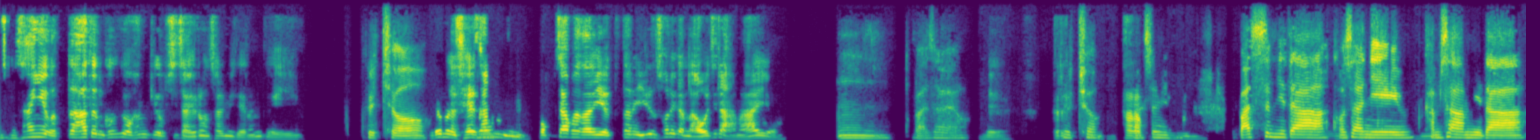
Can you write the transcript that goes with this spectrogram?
세상이 어떠하든 거기와 관계없이 자유로운 삶이 되는 거예요. 그렇죠. 그러면 세상이 음, 복잡하다니 어떠다니 이런 소리가 나오질 않아요. 음, 맞아요. 네. 그렇죠. 살아보면, 맞습니다. 맞습니다. 음, 거사님, 음, 감사합니다.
